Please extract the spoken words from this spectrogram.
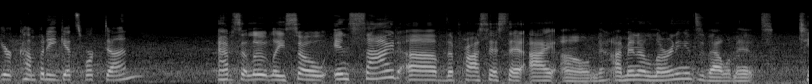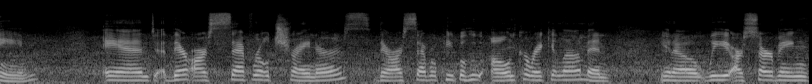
your company gets work done? Absolutely, so inside of the process that I own, I'm in a learning and development team, and there are several trainers, there are several people who own curriculum, and you know, we are serving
